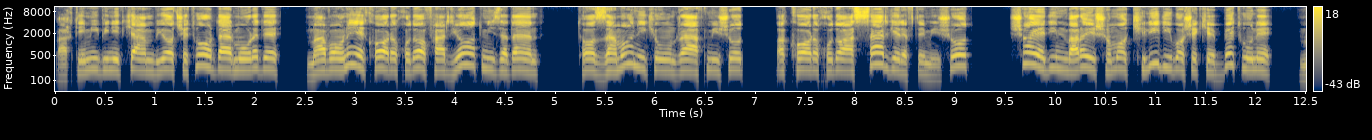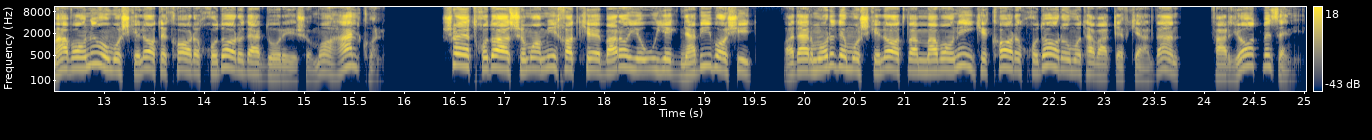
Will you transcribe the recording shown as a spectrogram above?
وقتی می‌بینید که انبیا چطور در مورد موانع کار خدا فریاد می‌زدند تا زمانی که اون رفت می‌شد و کار خدا از سر گرفته می‌شد شاید این برای شما کلیدی باشه که بتونه موانع و مشکلات کار خدا رو در دوره شما حل کنه. شاید خدا از شما می‌خواد که برای او یک نبی باشید و در مورد مشکلات و موانعی که کار خدا رو متوقف کردن فریاد بزنید.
